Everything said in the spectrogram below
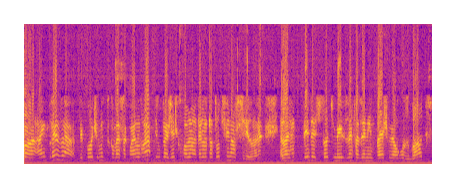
a empresa, depois de muita conversa com ela, ela abriu pra gente que o problema dela está todo financeiro, né? Ela desde esses oito meses vem fazendo empréstimo em alguns bancos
